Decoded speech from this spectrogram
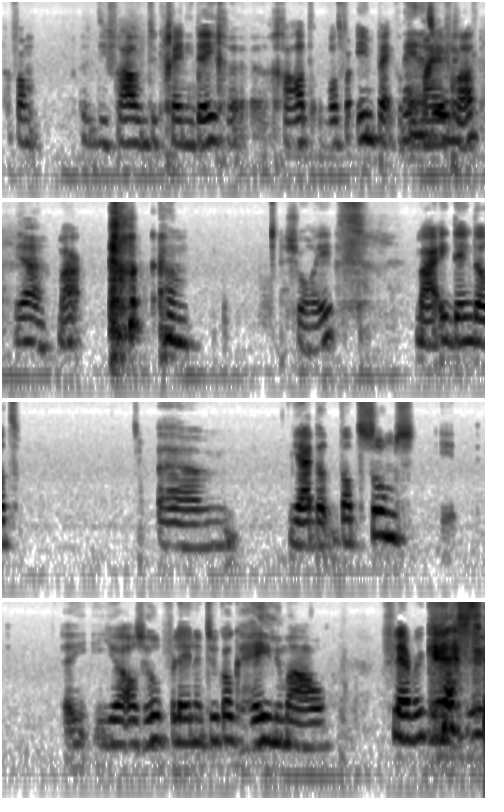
van die vrouw heeft natuurlijk geen idee ge- gehad wat voor impact dat Nee, op mij heeft gehad. Ja, Maar, sorry. Maar ik denk dat, ehm, ja, dat, dat soms eh, je als hulpverlener natuurlijk ook helemaal flabbergast.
